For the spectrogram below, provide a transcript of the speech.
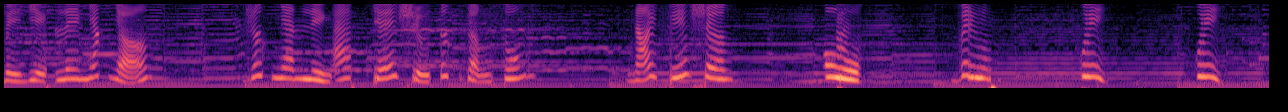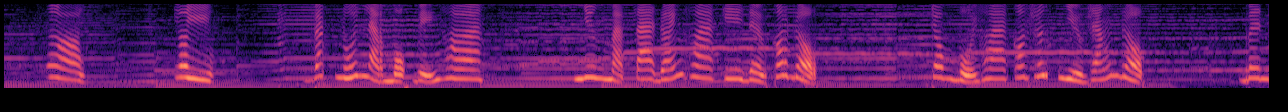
Bị Diệp Ly nhắc nhở. Rất nhanh liền áp chế sự tức giận xuống. Nói phía sơn. U. Vinh. Quy. Quy. Ờ. Y. Vách núi là một biển hoa. Nhưng mà ta đoán hoa kia đều có đột. Trong bụi hoa có rất nhiều rắn đột. Bên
